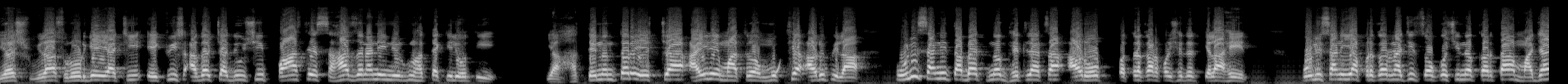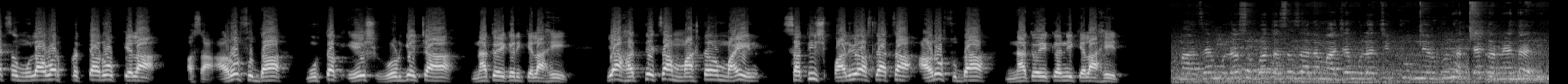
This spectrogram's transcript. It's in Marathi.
यश विलास रोडगे याची एकवीस ऑगस्टच्या दिवशी पाच ते सहा जणांनी निर्गुण हत्या केली होती. या हत्येनंतर यशच्या आईने मात्र मुख्य आरोपीला पोलिसांनी ताब्यात न घेतल्याचा आरोप पत्रकार परिषदेत केला आहे. पोलिसांनी या प्रकरणाची चौकशी न करता माझ्याच मुलावर प्रत्यारोप केला असा आरोप सुद्धा मृतक यश रोडगेच्या नातेवाईकांनी केला आहे. या हत्येचा मास्टर माइंड सतीश पालवे असल्याचा आरोप सुद्धा नातेवाईकांनी केला आहे. माझ्या मुलासोबत असं झालं माझ्या मुलाची खूप निर्गुण हत्या करण्यात आली.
